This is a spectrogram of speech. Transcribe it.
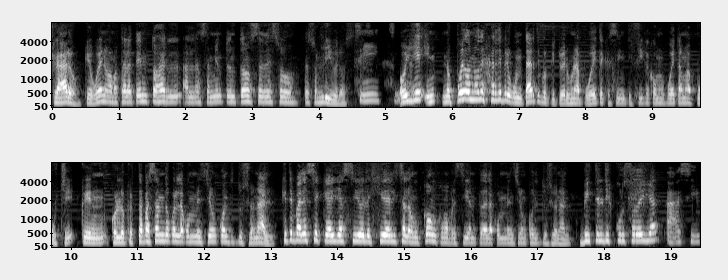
Claro, qué bueno, vamos a estar atentos al, al lanzamiento entonces de esos, de esos libros. Sí, sí. Oye, y no puedo no dejar de preguntarte, porque tú eres una poeta que se identifica como poeta mapuche, que con lo que está pasando con la Convención Constitucional, ¿qué te parece que haya sido elegida Elisa Loncón como presidenta de la Convención Constitucional? ¿Viste el discurso de ella? Ah, sí,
